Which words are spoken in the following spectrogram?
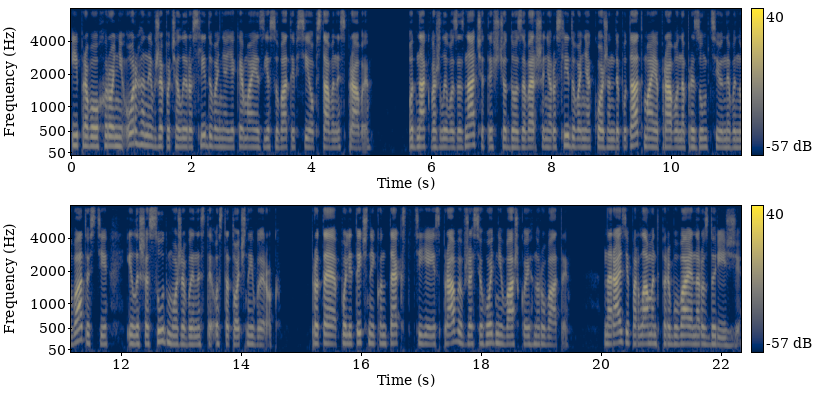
і правоохоронні органи вже почали розслідування, яке має з'ясувати всі обставини справи. Однак важливо зазначити, що до завершення розслідування кожен депутат має право на презумпцію невинуватості, і лише суд може винести остаточний вирок. Проте політичний контекст цієї справи вже сьогодні важко ігнорувати. Наразі парламент перебуває на роздоріжжі.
